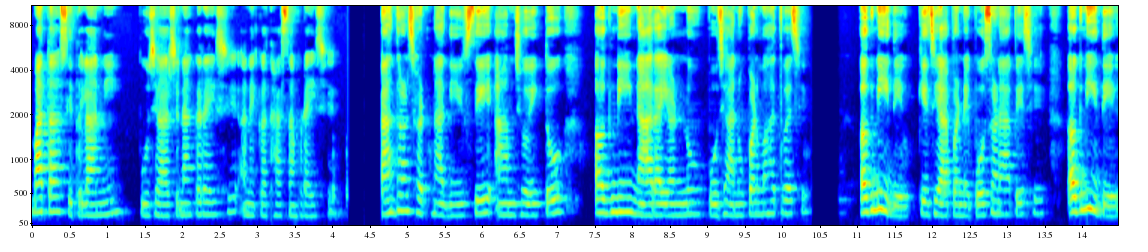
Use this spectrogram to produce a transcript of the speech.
માતા શીતલાની પૂજા અર્ચના કરાય છે અને કથા સંભળાય છે. રાંધણ છઠના દિવસે આમ જોઈ તો અગ્નિ નારાયણનું પૂજાનું પણ મહત્ત્વ છે. અગ્નિદેવ કે જે આપણને પોષણ આપે છે. અગ્નિદેવ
